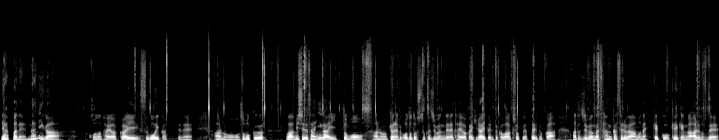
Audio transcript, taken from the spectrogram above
やっぱね、何が、この対話会すごいかってね、あの、そう、僕はミシルさん以外とも、あの、去年とか一昨年とか自分でね、対話会開いたりとか、ワークショップやったりとか、あと自分が参加する側もね、結構経験があるので、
